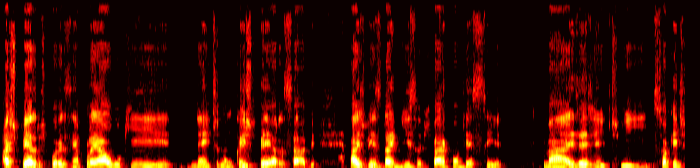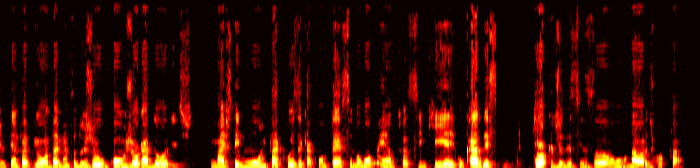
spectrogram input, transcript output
As pedras, por exemplo, é algo que a gente nunca espera, sabe? Às vezes dá indício que vai acontecer. Mas a gente. Só que a gente tenta ver o andamento do jogo com os jogadores. Mas tem muita coisa que acontece no momento, assim, que o cara troca de decisão na hora de votar.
